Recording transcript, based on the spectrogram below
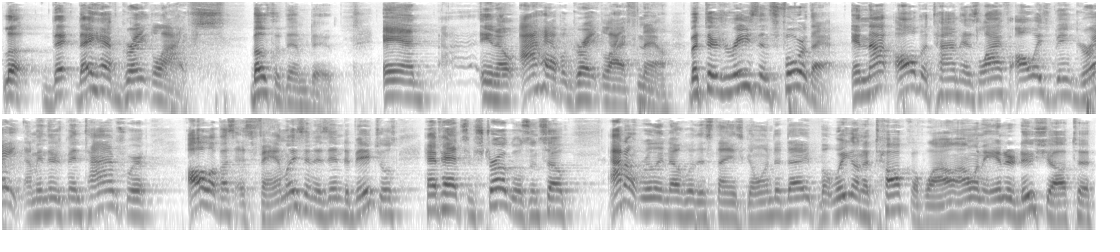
look, they, they have great lives. Both of them do. And, you know, I have a great life now, but there's reasons for that. And not all the time has life always been great. I mean, there's been times where all of us as families and as individuals have had some struggles. And so, I don't really know where this thing's going today, but we're going to talk a while. I want to introduce y'all to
